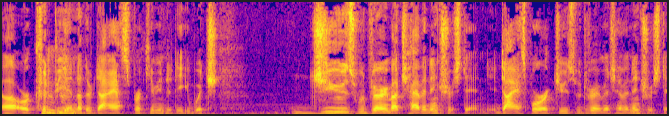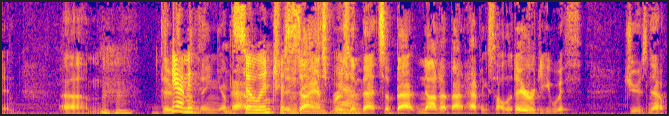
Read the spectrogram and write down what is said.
uh, or could be another diaspora community, which Jews would very much have an interest in. Diasporic Jews would very much have an interest in. Um, There's Yeah, I mean, nothing about so in diasporism yeah. that's about not about having solidarity with Jews. Now,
